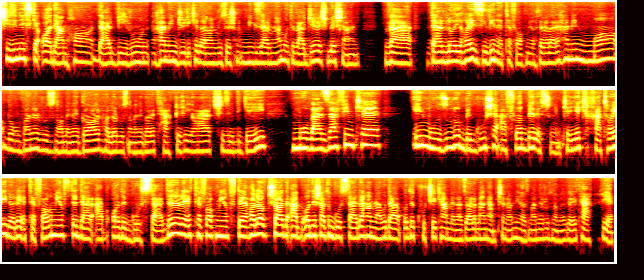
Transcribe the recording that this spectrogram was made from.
چیزی نیست که آدم ها در بیرون همین جوری که دارن روزشون میگذرونن متوجهش بشن و در لایه های زیرین اتفاق میفته و برای همین ما به عنوان روزنامه نگار حالا روزنامه نگار تحقیقی یا هر چیز دیگه ای موظفیم که این موضوع رو به گوش افراد برسونیم که یک خطایی داره اتفاق میفته در ابعاد گسترده داره اتفاق میفته. حالا شاید ابعادش حتی گسترده هم نبود ابعاد کوچک هم به نظر من همچنان نیازمند روزنامه‌نگاری تحقیقیه.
